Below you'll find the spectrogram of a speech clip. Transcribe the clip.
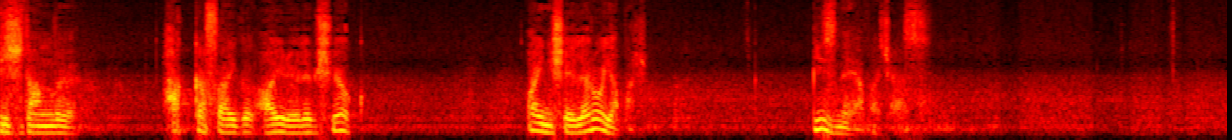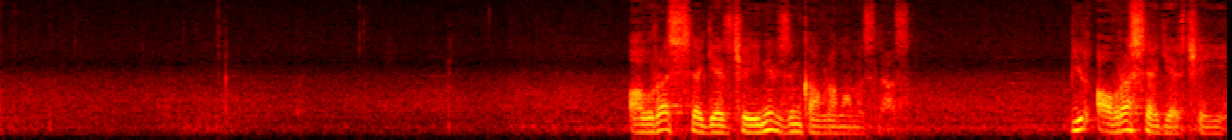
vicdanlı, hakka saygı. Hayır öyle bir şey yok. Aynı şeyleri o yapar. Biz ne yapacağız? Avrasya gerçeğini bizim kavramamız lazım. Bir Avrasya gerçeği,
